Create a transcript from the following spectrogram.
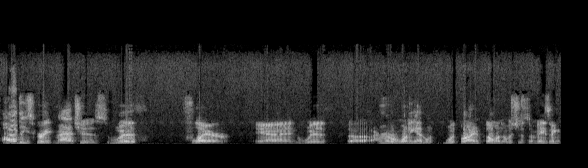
all these great matches with Flair and with, uh, I remember one he had with, with Brian Pillman that was just amazing.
